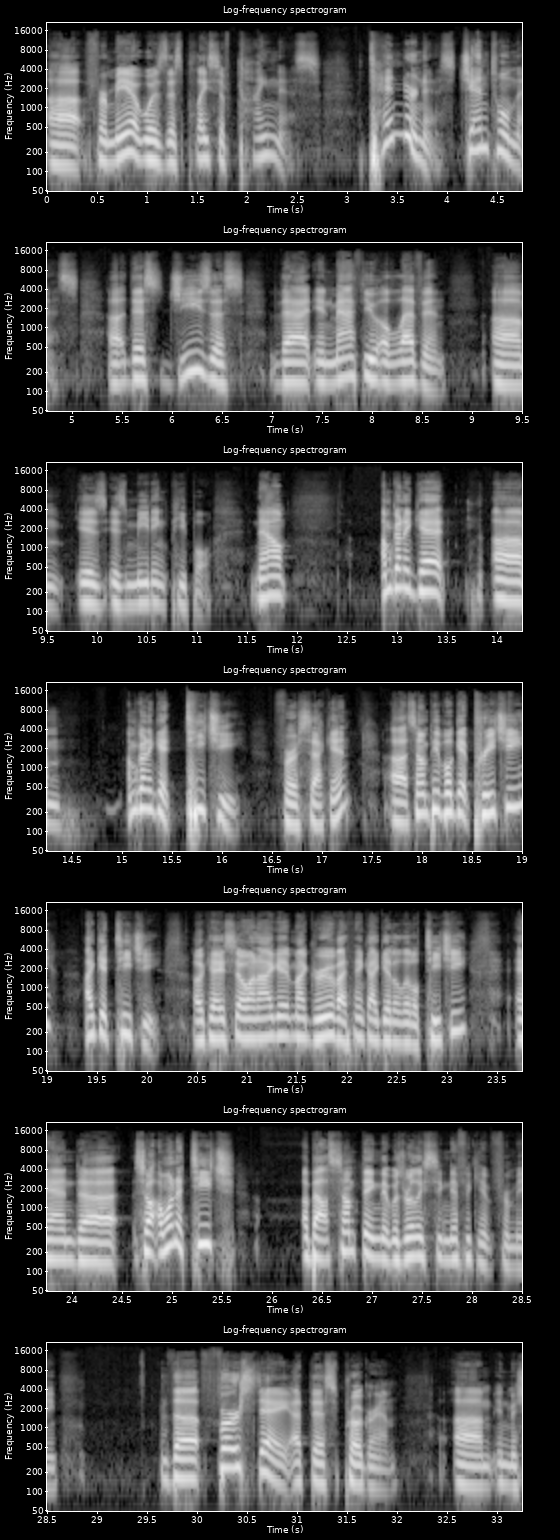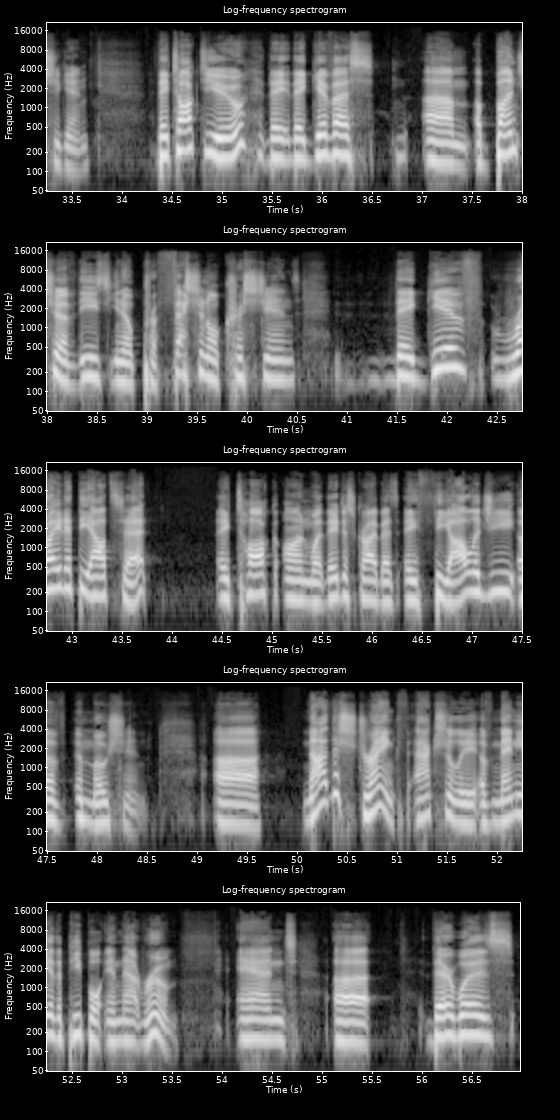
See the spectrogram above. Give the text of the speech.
uh, for me, it was this place of kindness, tenderness, gentleness. Uh, this Jesus that in Matthew 11 um, is, is meeting people. Now, I'm going to get um, I'm going to get teachy for a second. Uh, some people get preachy. I get teachy. Okay, so when I get my groove, I think I get a little teachy. And uh, so I want to teach about something that was really significant for me. The first day at this program um, in Michigan, they talk to you, they, they give us um, a bunch of these, you know, professional Christians. They give right at the outset a talk on what they describe as a theology of emotion uh, not the strength, actually, of many of the people in that room. And uh, there was,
